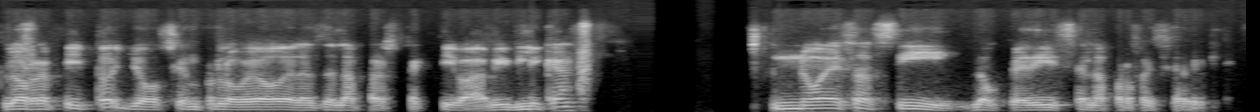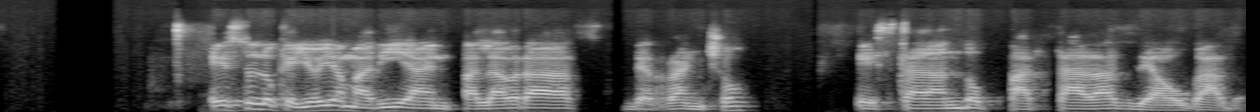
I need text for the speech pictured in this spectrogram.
lo repito, yo siempre lo veo desde la perspectiva bíblica. No es así lo que dice la profecía bíblica. Esto es lo que yo llamaría, en palabras de rancho, está dando patadas de ahogado.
